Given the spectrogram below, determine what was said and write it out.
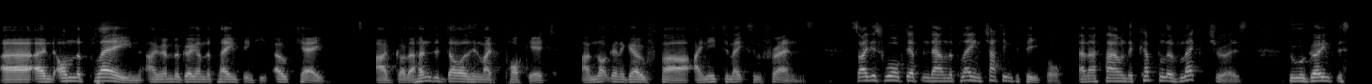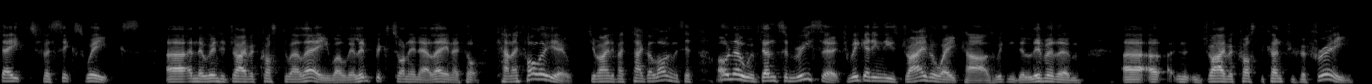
Uh, and on the plane, I remember going on the plane thinking, okay, I've got a hundred dollars in my pocket. I'm not going to go far. I need to make some friends. So I just walked up and down the plane chatting to people, and I found a couple of lecturers who were going to the States for six weeks. Uh, and they were going to drive across to LA. Well, the Olympics on in LA, and I thought, can I follow you? Do you mind if I tag along? And they said, oh no, we've done some research. We're getting these drive away cars. We can deliver them uh, uh, and drive across the country for free.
